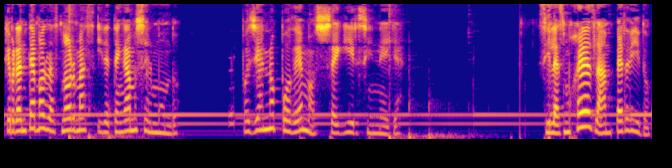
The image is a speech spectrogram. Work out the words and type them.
quebrantemos las normas y detengamos el mundo, pues ya no podemos seguir sin ella. Si las mujeres la han perdido,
